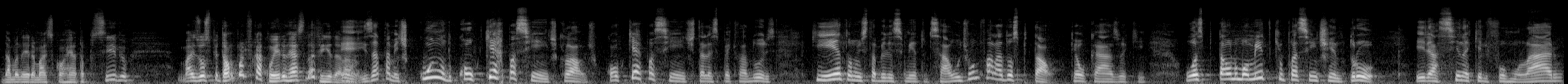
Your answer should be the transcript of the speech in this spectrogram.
da maneira mais correta possível. Mas o hospital não pode ficar com ele o resto da vida. É, exatamente. Quando qualquer paciente, Cláudio, qualquer paciente, telespectadores, que entra no estabelecimento de saúde, vamos falar do hospital, que é o caso aqui. O hospital, no momento que o paciente entrou, ele assina aquele formulário,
